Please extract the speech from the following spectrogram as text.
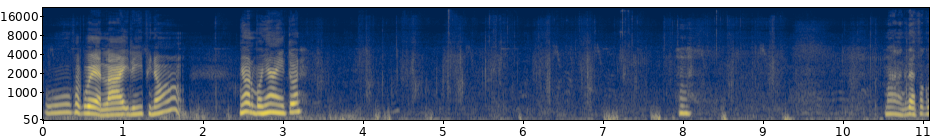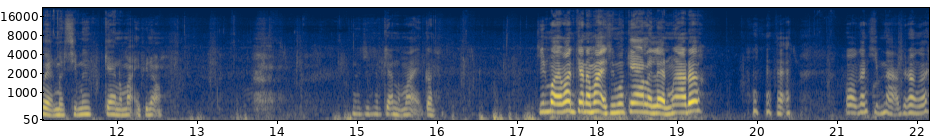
โอ้พักแหวนลายอีลีพี่น้องยอดบ่ใหญ่ตวนมาหลังได้พักแหวนมือสิมือแกงหน่อไม้พี่น้องมากินกับแกงหน่อไม้ก่อนกินบ่อยวันแกงหน่อไม้สิมือแกงแหล่นๆมือเอาเด้อพอกันคลิปหนาพี่น้องเอ้ย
